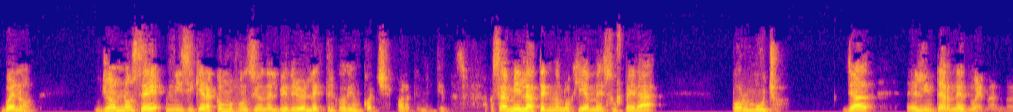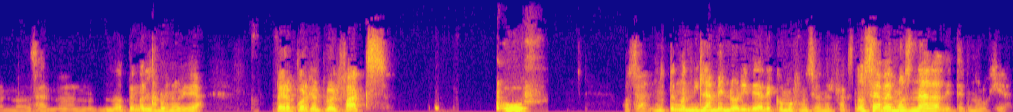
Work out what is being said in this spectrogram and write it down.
Bueno, yo no sé ni siquiera cómo funciona el vidrio eléctrico de un coche, para que me entiendas. O sea, a mí la tecnología me supera por mucho. Ya el internet, bueno, no, no, o sea, no, no tengo la menor idea. Pero, por ejemplo, el fax, Uf, o sea, no tengo ni la menor idea de cómo funciona el fax. No sabemos nada de tecnología.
